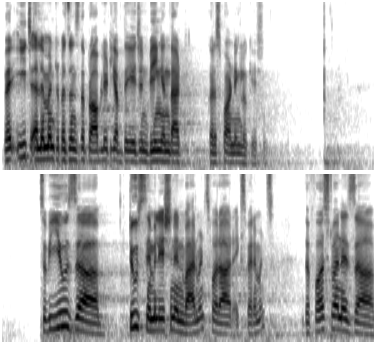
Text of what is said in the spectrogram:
where each element represents the probability of the agent being in that corresponding location. So we use uh, two simulation environments for our experiments. The first one is uh,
